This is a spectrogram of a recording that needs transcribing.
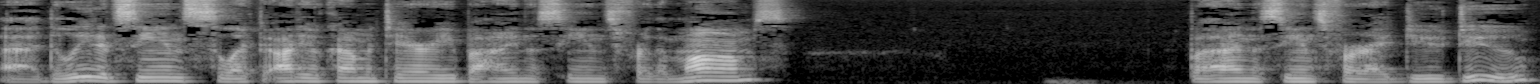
uh, deleted scenes, select audio commentary, behind the scenes for the moms, behind the scenes for I Do Do,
